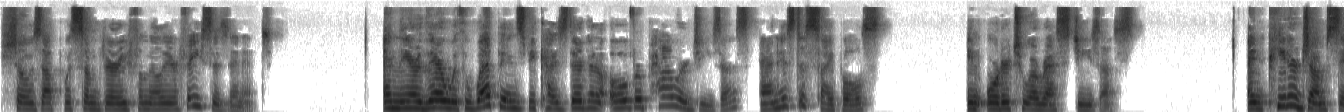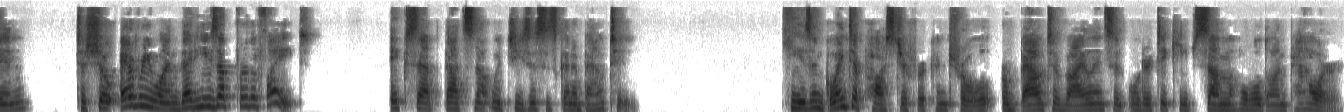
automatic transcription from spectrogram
shows up with some very familiar faces in it. And they are there with weapons because they're going to overpower Jesus and his disciples in order to arrest Jesus. And Peter jumps in to show everyone that he's up for the fight. Except that's not what Jesus is going to bow to. He isn't going to posture for control or bow to violence in order to keep some hold on power.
